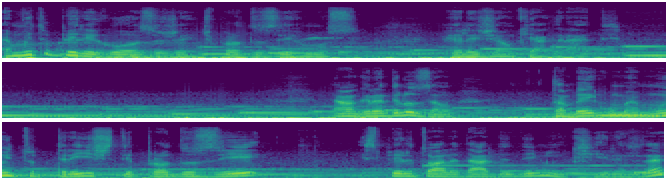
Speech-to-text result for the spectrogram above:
É muito perigoso, gente, produzirmos religião que agrade. É uma grande ilusão. Também, como é muito triste produzir espiritualidade de mentiras, né?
